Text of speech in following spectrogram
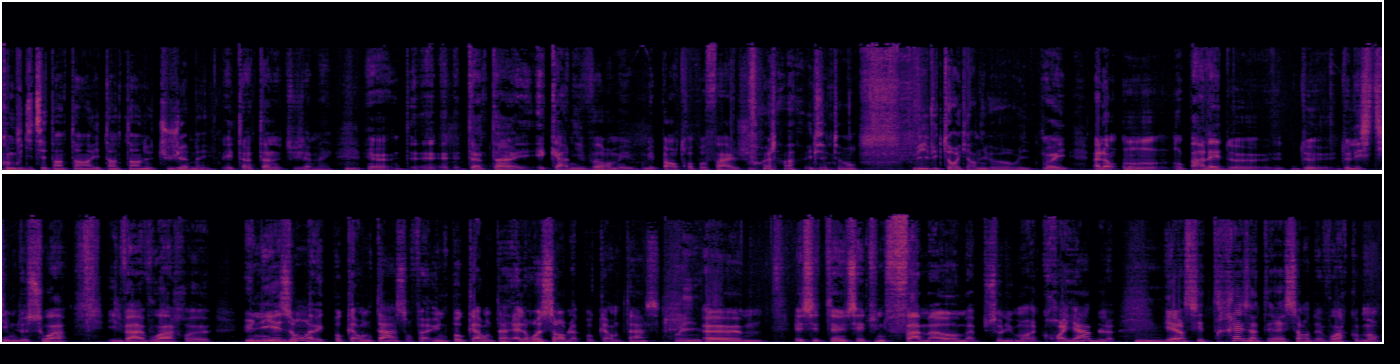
comme vous dites, c'est Tintin, et Tintin ne tue jamais. Et Tintin ne tue jamais. Mm. Euh, Tintin est, carnivore, mais, mais pas anthropophage. Voilà, exactement. Victor est carnivore, oui. Oui. Alors, on, parlait de, de, l'estime de soi. Il va avoir euh, une liaison avec Pocahontas, enfin une Pocahontas, elle ressemble à Pocahontas, euh, et c'est une femme à homme absolument incroyable. Mhm. Et alors c'est très intéressant de voir comment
